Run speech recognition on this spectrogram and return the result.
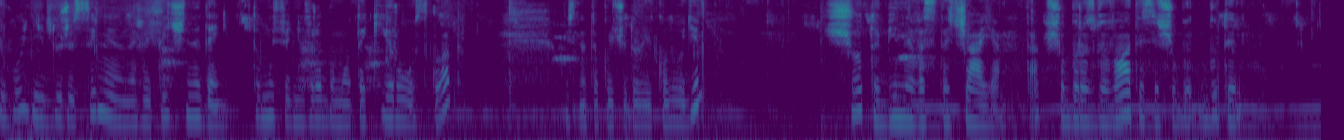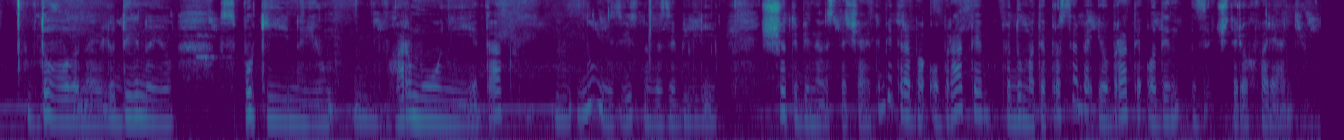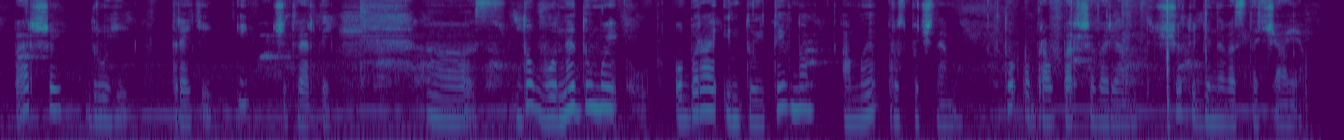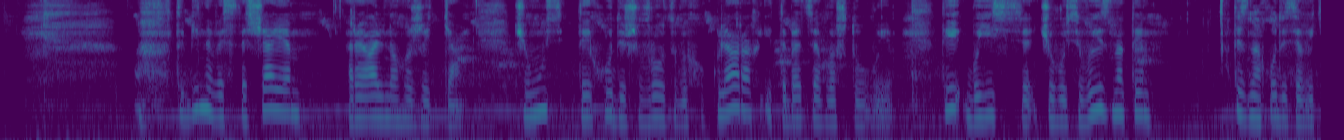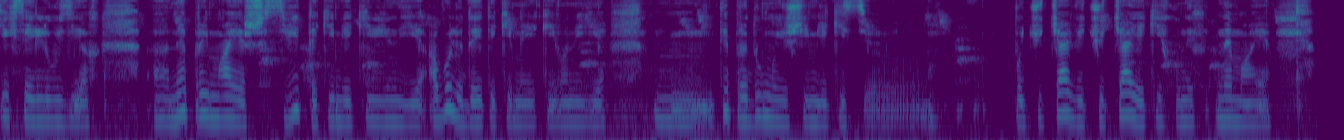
Сьогодні дуже сильний енергетичний день, тому сьогодні зробимо такий розклад, ось на такій чудовій колоді, що тобі не вистачає, так, щоб розвиватися, щоб бути вдоволеною людиною, спокійною, в гармонії, так? Ну і, звісно, в ізобілії. Що тобі не вистачає? Тобі треба обрати, подумати про себе і обрати один з чотирьох варіантів: перший, другий, третій і четвертий. Е, Довго не думай, обирай інтуїтивно, а ми розпочнемо. Хто обрав перший варіант? Що тобі не вистачає? Тобі не вистачає реального життя. Чомусь ти ходиш в розових окулярах і тебе це влаштовує. Ти боїшся чогось визнати, ти знаходишся в якихось ілюзіях, е, не приймаєш світ таким, який він є, або людей такими, які вони є. Ти придумуєш їм якісь е, почуття, відчуття, яких у них немає,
